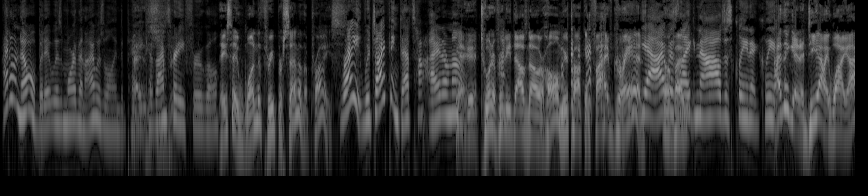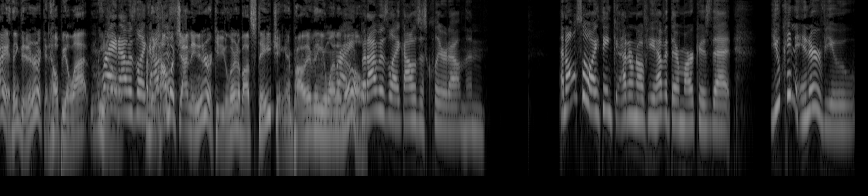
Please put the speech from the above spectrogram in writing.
I don't know, but it was more than I was willing to pay because I'm pretty frugal. They say one to three percent of the price. Right, which I think that's high. I don't know. Yeah, two hundred fifty thousand dollar home. You're talking five grand. Yeah, I You know, was like, nah, I'll just clean it, clean it. I think at a DIY, I think the internet can help you a lot. you Right, know. I was like, I mean, I'll how just- much on the internet can you learn about staging and probably everything you want right, to know? but I was like, I'll just clear it out and then. And also, I think I don't know if you have it there, Mark, is that you can interview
